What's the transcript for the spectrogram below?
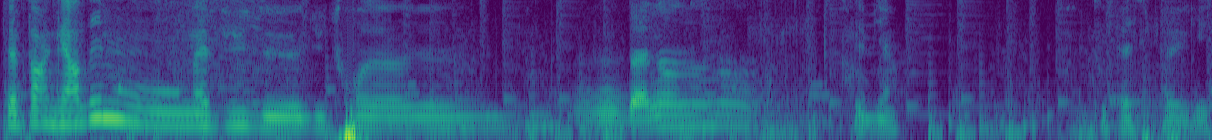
T'as pas regardé mon ma vue de, du 3... euh, Bah non, non, non. C'est bien. T'es pas spoilé.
